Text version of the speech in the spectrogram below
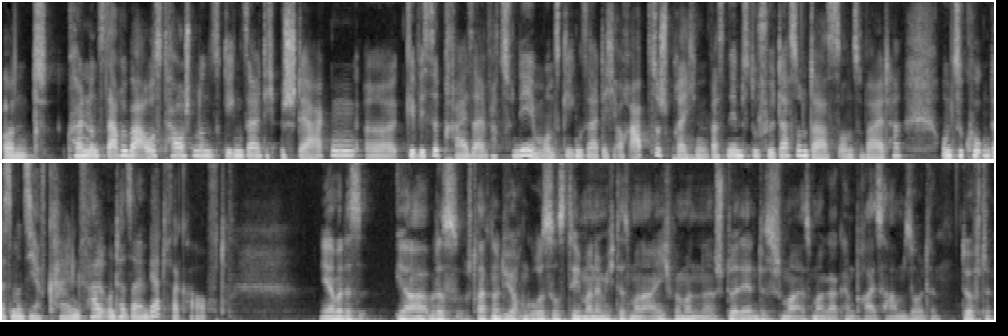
und können uns darüber austauschen und uns gegenseitig bestärken, äh, gewisse Preise einfach zu nehmen, uns gegenseitig auch abzusprechen, mhm. was nimmst du für das und das und so weiter, um zu gucken, dass man sich auf keinen Fall unter seinem Wert verkauft. Ja, aber das ja, aber das streift natürlich auch ein größeres Thema, nämlich, dass man eigentlich, wenn man Student ist, schon mal erstmal gar keinen Preis haben sollte, dürfte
